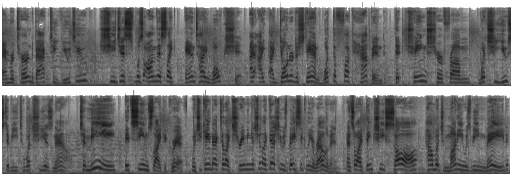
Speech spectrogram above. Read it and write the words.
and returned back to YouTube, she just was on this like anti woke shit. I, I, I don't understand what the fuck happened that changed her from what she used to be to what she is now. To me, it seems like a grift. When she came back to like streaming and shit like that, she was basically irrelevant. And so I think she saw how much money was being made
